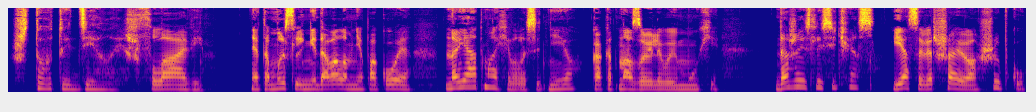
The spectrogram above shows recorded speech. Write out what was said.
«Что ты делаешь, Флави?» Эта мысль не давала мне покоя, но я отмахивалась от нее, как от назойливой мухи. Даже если сейчас я совершаю ошибку,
